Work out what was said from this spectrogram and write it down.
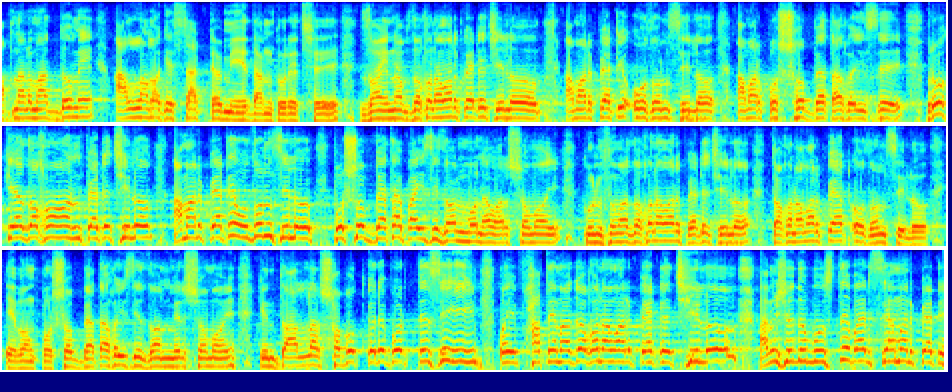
আপনার মাধ্যমে আল্লাহ আমাকে চারটা মেয়ে দান করেছে। জয়নাব যখন আমার পেটে ছিল, আমার পেটে ওজন ছিল, আমার প্রসব ব্যথা হয়েছে। রোকেয়া যখন পেটে ছিল, আমার পেটে ওজন ছিল, প্রসব ব্যথা পাইছি জন্ম নেওয়ার সময়। কুলসুমা যখন আমার পেটে ছিল, তখন আমার পেট ওজন ছিল এবং প্রসব ব্যথা হয়েছে জন্মের সময়, কিন্তু আল্লাহর শপথ করে পড়তেছি, ওই ফাতেমা যখন আমার পেটে ছিল, আমি শুধু বুঝতে পারছি আমার পেটে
